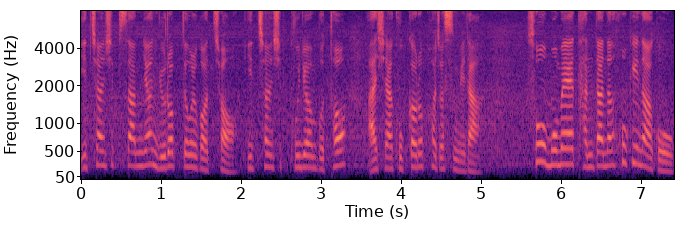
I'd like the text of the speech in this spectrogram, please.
2013년 유럽 등을 거쳐 2019년부터 아시아 국가로 퍼졌습니다. 소 몸에 단단한 혹이 나고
